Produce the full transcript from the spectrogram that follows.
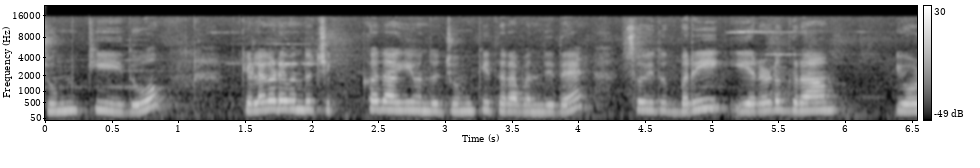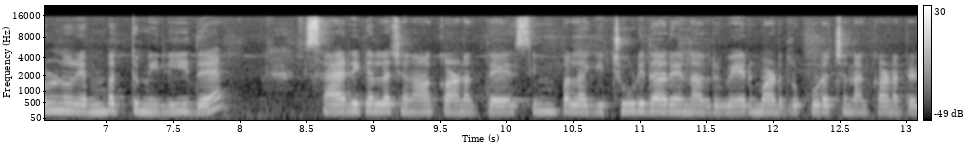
ಜುಮ್ಕಿ ಇದು. ಕೆಳಗಡೆ ಒಂದು ಚಿಕ್ಕದಾಗಿ ಒಂದು ಜುಮ್ಕಿ ಥರ ಬಂದಿದೆ. ಸೊ ಇದು ಬರೀ ಎರಡು ಗ್ರಾಮ್ ಏಳ್ನೂರ ಎಂಬತ್ತು ಮಿಲಿ ಇದೆ. ಸ್ಯಾರಿಗೆಲ್ಲ ಚೆನ್ನಾಗಿ ಕಾಣುತ್ತೆ. ಸಿಂಪಲ್ಲಾಗಿ ಚೂಡಿದಾರ್ ಏನಾದರೂ ವೇರ್ ಮಾಡಿದ್ರೂ ಕೂಡ ಚೆನ್ನಾಗಿ ಕಾಣುತ್ತೆ.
